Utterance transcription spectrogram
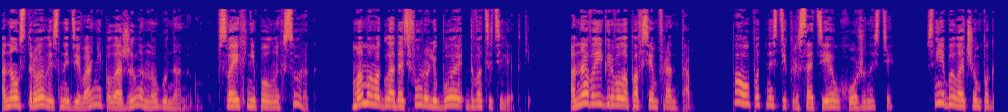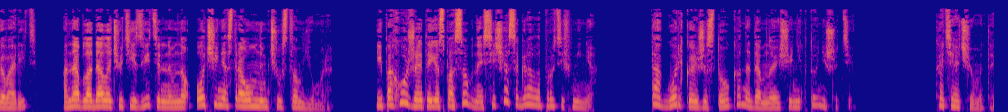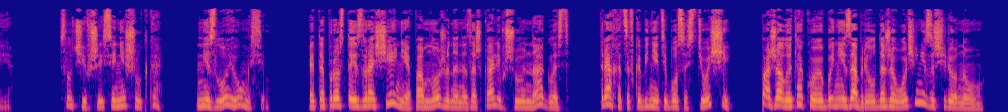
Она устроилась на диване и положила ногу на ногу. В своих неполных сорок мама могла дать фору любой двадцатилетке. Она выигрывала по всем фронтам. По опытности, красоте, ухоженности. С ней было о чем поговорить. Она обладала чуть язвительным, но очень остроумным чувством юмора. И, похоже, эта ее способность сейчас играла против меня. Так горько и жестоко надо мной еще никто не шутил. Хотя о чем это я? Случившееся не шутка, не злой умысел. Это просто извращение, помноженное на зашкалившую наглость, трахаться в кабинете босса с тещей. Пожалуй, такое бы не изобрел даже очень изощренный ум.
